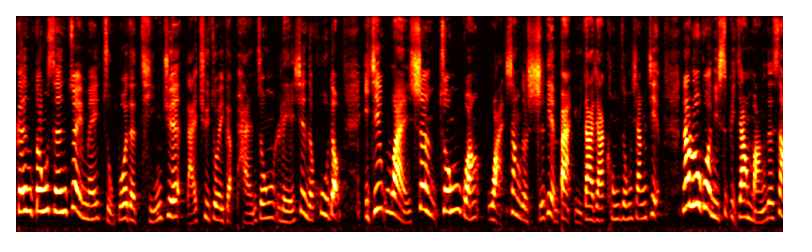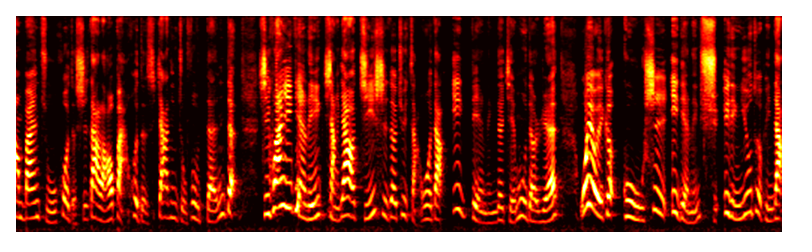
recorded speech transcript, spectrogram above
跟东森最美主播的婷娟来去做一个盘中连线的互动，以及晚上中广晚上的十点半与大家空中相见。那如果你是比较忙的上班族，或者是大老板，或者是家庭主妇等等，喜欢一点零，想要及时的去掌握到一点零的节目的人，我有一个股市一点零许玉玲 YouTube 频道，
